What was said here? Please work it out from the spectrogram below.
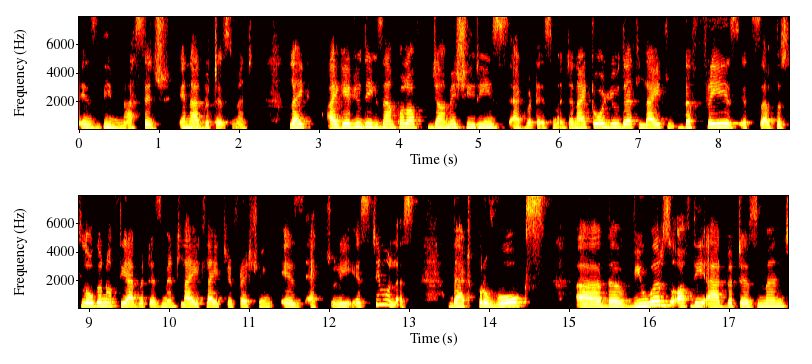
is the message in advertisement. Like i gave you the example of jame shiri's advertisement and i told you that light the phrase itself the slogan of the advertisement light light refreshing is actually a stimulus that provokes uh, the viewers of the advertisement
